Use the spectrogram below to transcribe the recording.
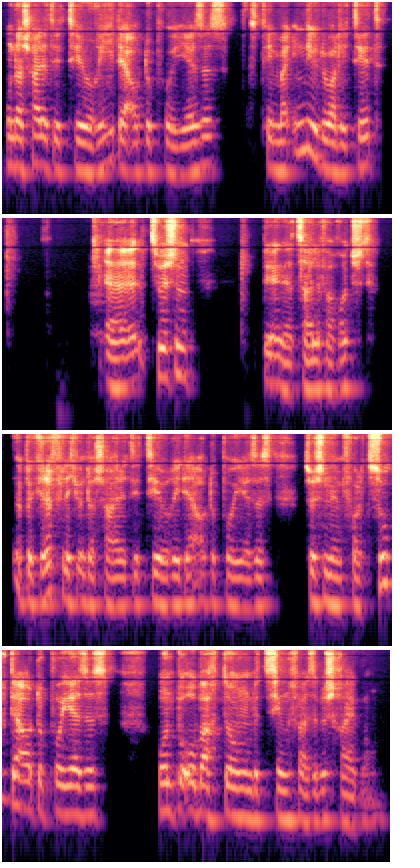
unterscheidet die Theorie der Autopoiesis das Thema Individualität äh, zwischen, in der Zeile verrutscht, begrifflich unterscheidet die Theorie der Autopoiesis zwischen dem Vollzug der Autopoiesis und Beobachtungen beziehungsweise Beschreibungen.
